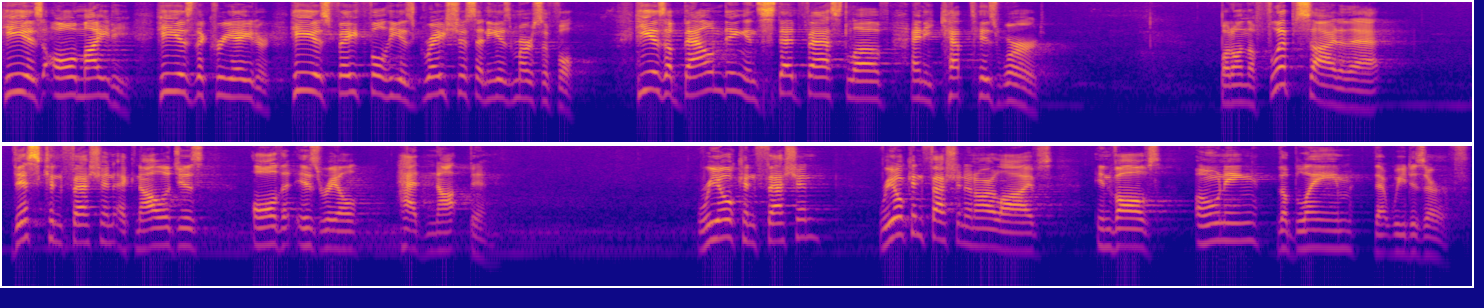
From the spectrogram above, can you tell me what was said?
He is almighty. He is the creator. He is faithful. He is gracious and he is merciful. He is abounding in steadfast love and he kept his word. But on the flip side of that, this confession acknowledges all that Israel had not been. Real confession, real confession in our lives involves owning the blame that we deserve.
